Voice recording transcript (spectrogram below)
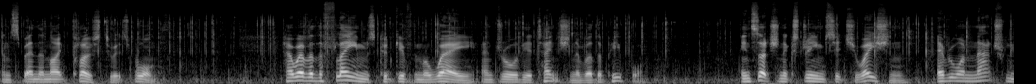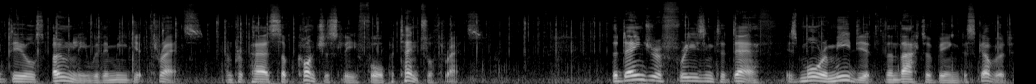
and spend the night close to its warmth. However, the flames could give them away and draw the attention of other people. In such an extreme situation, everyone naturally deals only with immediate threats and prepares subconsciously for potential threats. The danger of freezing to death is more immediate than that of being discovered.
